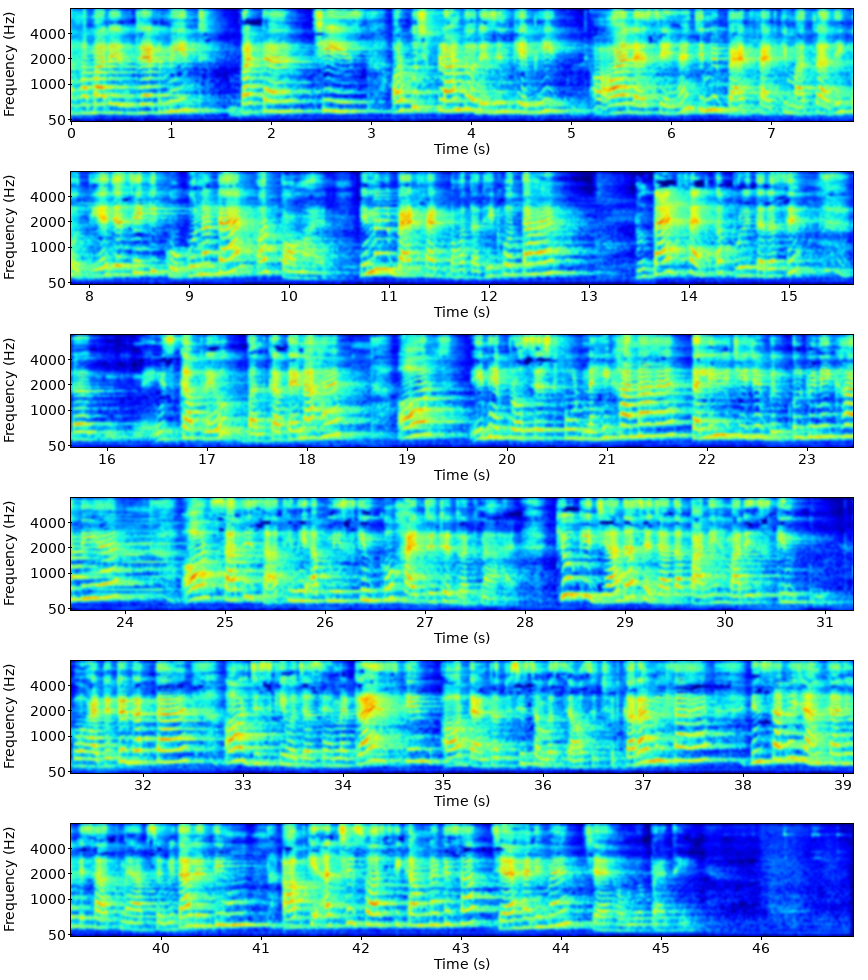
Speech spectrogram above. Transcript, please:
हमारे रेड मीट बटर चीज़ और कुछ प्लांट ओरिजिन के भी ऑयल ऐसे हैं जिनमें बैड फैट की मात्रा अधिक होती है, जैसे कि कोकोनट ऑयल और पॉम ऑयल इनमें भी बैड फैट बहुत अधिक होता है। बैड फैट का पूरी तरह से इसका प्रयोग बंद कर देना है और इन्हें प्रोसेस्ड फ़ूड नहीं खाना है, तली हुई चीज़ें बिल्कुल भी नहीं खानी है और साथ ही साथ इन्हें अपनी स्किन को हाइड्रेटेड रखना है। क्योंकि ज़्यादा से ज़्यादा पानी हमारी स्किन को हाइड्रेटेड रखता है और जिसकी वजह से हमें ड्राई स्किन और डैंड्रफ जैसी समस्याओं से छुटकारा मिलता है। इन सभी जानकारियों के साथ मैं आपसे विदा लेती हूँ। आपके अच्छे स्वास्थ्य की कामना के साथ जय हनीमैन, जय होम्योपैथी।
